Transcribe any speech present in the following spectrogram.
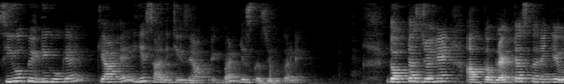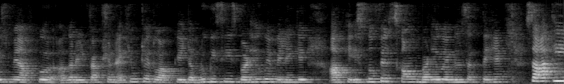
सीओपीडी हो गया है, क्या है, ये सारी चीज़ें आप एक बार डिस्कस ज़रूर कर लें। डॉक्टर्स जो हैं, आपका ब्लड टेस्ट करेंगे, उसमें आपको अगर इन्फेक्शन एक्यूट है तो आपके डब्ल्यू बढ़े हुए मिलेंगे, आपके स्नोफिल्स काउंट बढ़े हुए मिल सकते हैं। साथ ही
